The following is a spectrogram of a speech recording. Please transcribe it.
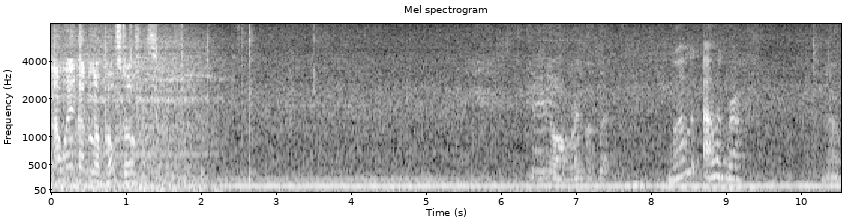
No, we ain't got to no post office. Give me all wrinkled back. Well, I look rough. No.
